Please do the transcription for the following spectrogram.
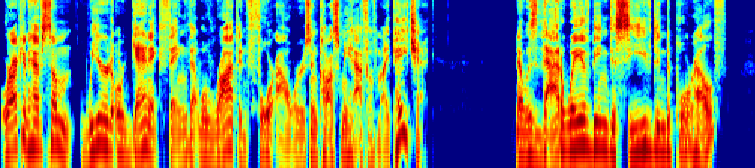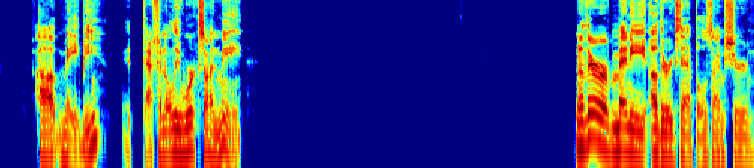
or I can have some weird organic thing that will rot in four hours and cost me half of my paycheck. Now, is that a way of being deceived into poor health? Uh, maybe. It definitely works on me. Now, there are many other examples. I'm sure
